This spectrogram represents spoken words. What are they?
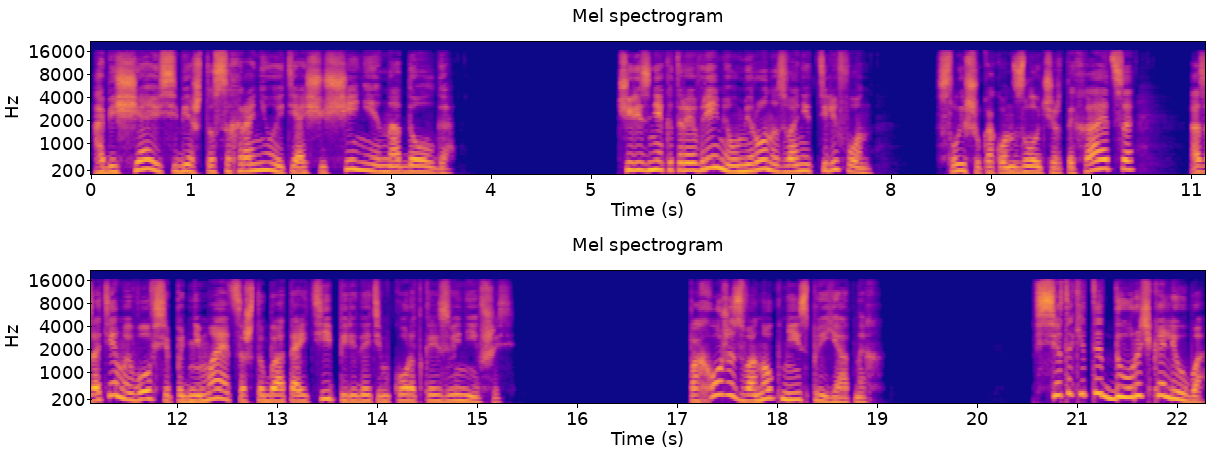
Обещаю себе, что сохраню эти ощущения надолго. Через некоторое время у Мирона звонит телефон. Слышу, как он зло чертыхается, а затем и вовсе поднимается, чтобы отойти, перед этим коротко извинившись. Похоже, звонок не из приятных. «Все-таки ты дурочка, Люба!»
